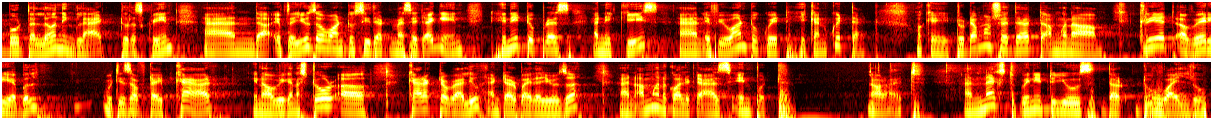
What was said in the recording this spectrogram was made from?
about the learning lad to the screen. And uh, if the user want to see that message again he need to press any keys. And if you want to quit he can quit that. Okay to demonstrate that i'm gonna create a variable which is of type char. You know we're gonna store a character value entered by the user. And i'm gonna call it as input. All right and next we need to use the do while loop.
